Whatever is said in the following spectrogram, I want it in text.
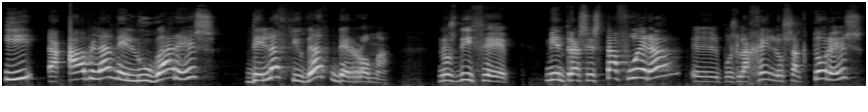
Y habla de lugares de la ciudad de Roma. Nos dice, Mientras está fuera, eh, pues los actores,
